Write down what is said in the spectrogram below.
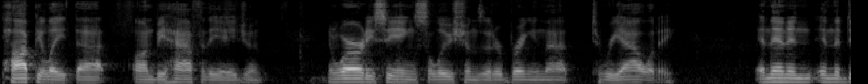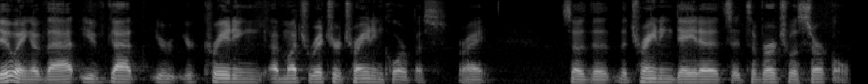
populate that on behalf of the agent, and we're already seeing solutions that are bringing that to reality. And then in, in the doing of that, you've got you're you're creating a much richer training corpus, right? So the the training data, it's it's a virtuous circle.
